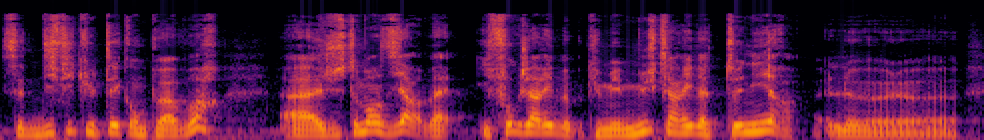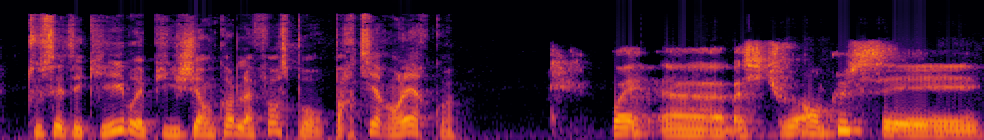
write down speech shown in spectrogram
cette difficulté qu'on peut avoir, justement se dire bah, il faut que j'arrive que mes muscles arrivent à tenir le, tout cet équilibre et puis que j'ai encore de la force pour partir en l'air quoi ouais euh, bah, si tu veux en plus c'est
